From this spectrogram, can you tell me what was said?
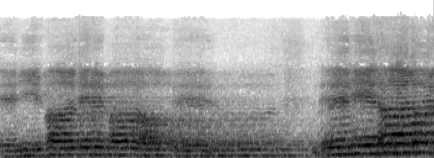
Veni Pater Pauperum, veni Dator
